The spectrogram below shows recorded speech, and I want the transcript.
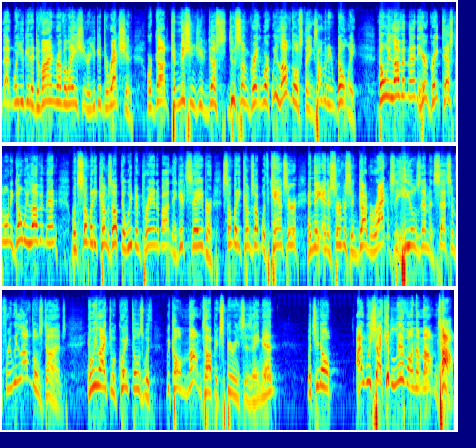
that where you get a divine revelation or you get direction or God commissions you to just do some great work. We love those things. How many don't we? Don't we love it, man, to hear great testimony? Don't we love it, man, when somebody comes up that we've been praying about and they get saved, or somebody comes up with cancer and they in a service and God miraculously heals them and sets them free? We love those times. And we like to equate those with, we call them mountaintop experiences, amen? But you know, I wish I could live on the mountaintop.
